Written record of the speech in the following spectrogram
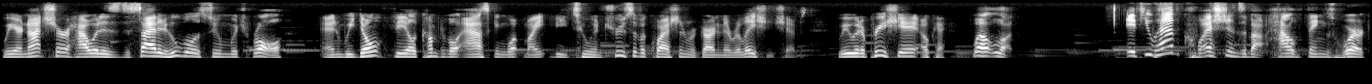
We are not sure how it is decided who will assume which role, and we don't feel comfortable asking what might be too intrusive a question regarding their relationships. We would appreciate. Okay, well, look. If you have questions about how things work,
